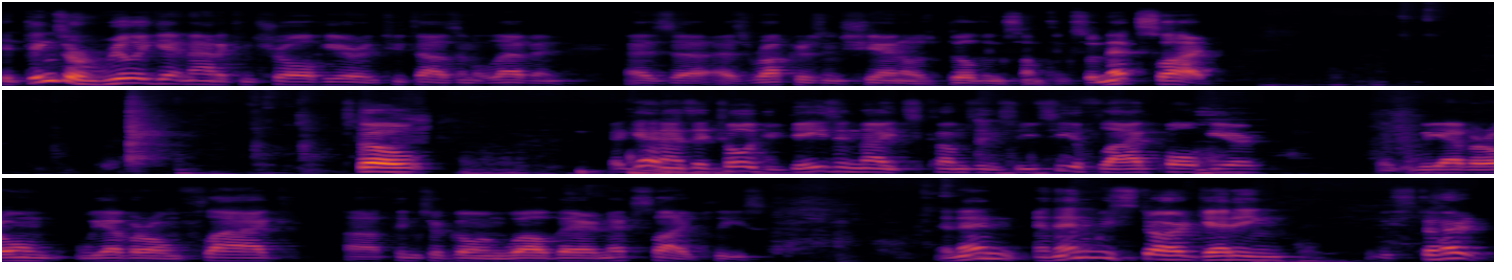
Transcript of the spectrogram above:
it, things are really getting out of control here in 2011 as uh, as Rutgers and Schiano is building something. So next slide. So again, as I told you, days and nights comes in. So you see a flagpole here. We have our own. We have our own flag. Uh, things are going well there. Next slide, please. And then and then we start getting. We start.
